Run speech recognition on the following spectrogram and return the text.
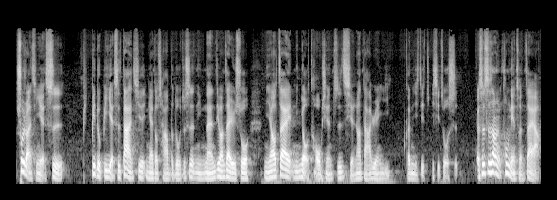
数转型也是，B to B 也是，大企业应该都差不多。就是你难的地方在于说，你要在你有头衔之前，让大家愿意跟你一起一起做事。可事实上痛点存在啊，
